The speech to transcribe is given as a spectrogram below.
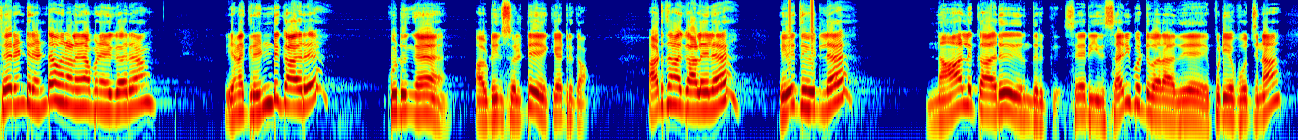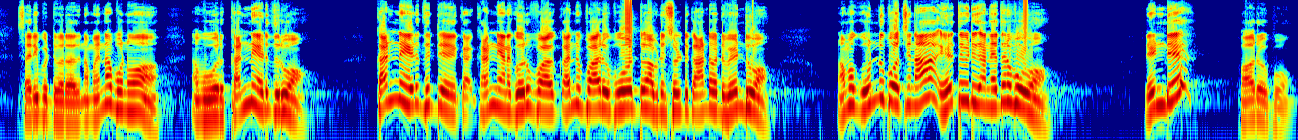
சரி ரெண்டு ரெண்டாவது நாள் என்ன பண்ணியிருக்காரு? எனக்கு ரெண்டு காரு கொடுங்க அப்படின்னு சொல்லிட்டு கேட்டிருக்கான். அடுத்த நாள் காலையில் எழுத்து வீட்டில் நாலு காரு இருந்திருக்கு. சரி இது சரிப்பட்டு வராது. இப்படியே போச்சுன்னா சரிப்பட்டு வராது. நம்ம என்ன பண்ணுவோம்? நம்ம ஒரு கண்ணை எடுத்துருவோம். கண்ணை எடுத்துட்டு க கண் எனக்கு ஒரு பா கண்ணு பாரு போகட்டும் அப்படின்னு சொல்லிட்டு காண்டவர்கிட்ட வேண்டுவோம். நமக்கு ஒன்று போச்சுன்னா எழுத்து வீட்டு எத்தனை போவோம்? ரெண்டு பார்வை போவோம்.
